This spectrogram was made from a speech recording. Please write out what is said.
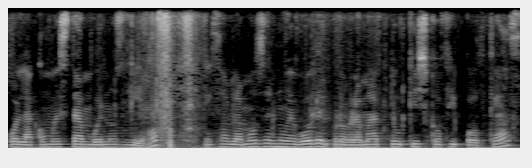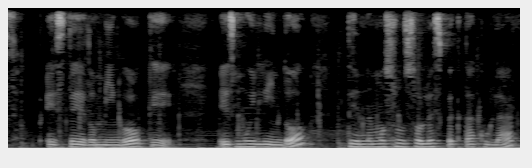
Hola, ¿cómo están? Buenos días. Les hablamos de nuevo del programa Turkish Coffee Podcast este domingo que es muy lindo. Tenemos un sol espectacular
